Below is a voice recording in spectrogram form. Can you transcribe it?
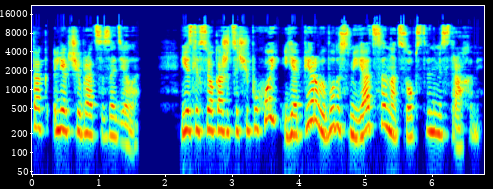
Так легче браться за дело. Если все окажется чепухой, я первый буду смеяться над собственными страхами.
